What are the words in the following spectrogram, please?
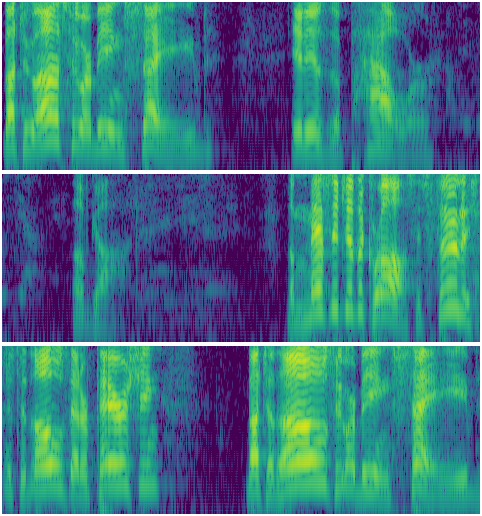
But to us who are being saved, it is the power of God. The message of the cross is foolishness to those that are perishing, but to those who are being saved,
